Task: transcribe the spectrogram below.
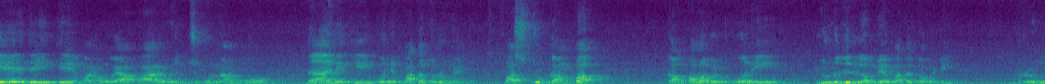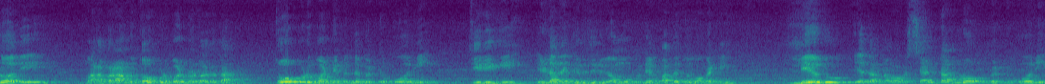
ఏదైతే మనం వ్యాపారం ఎంచుకున్నామో దానికి కొన్ని పద్ధతులు ఉంటాయి ఫస్ట్ గంప గంపలో పెట్టుకొని ఇళ్ళు తిరిగమ్మే పద్ధతి ఒకటి. రెండోది మన బ్రాండ్ తోపుడు బండి ఉంటుంది కదా తోపుడు బండి మీద పెట్టుకొని తిరిగి ఇళ్ళ దగ్గర తిరిగి అమ్ముకునే పద్ధతి ఒకటి. లేదు ఏదన్నా ఒక సెంటర్లో పెట్టుకొని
